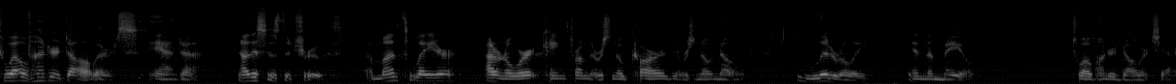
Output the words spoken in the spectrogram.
$1,200. And uh, now this is the truth. A month later, I don't know where it came from. There was no card, there was no note. Literally in the mail, $1,200 check.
